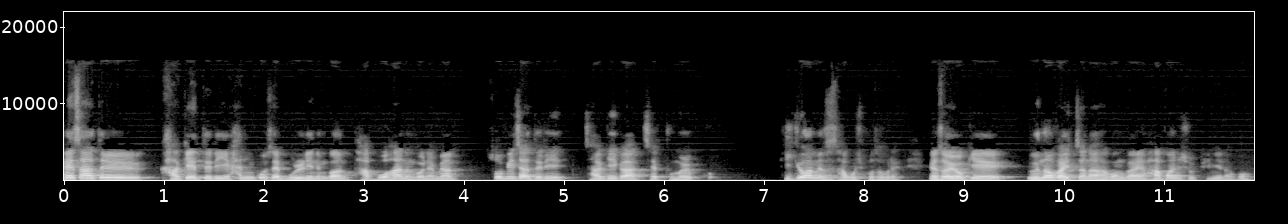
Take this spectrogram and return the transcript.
회사들, 가게들이 한 곳에 몰리는 건 다 뭐 하는 거냐면 소비자들이 자기가 제품을 비교하면서 사고 싶어서 그래. 그래서 여기에 은어가 있잖아, 학원가에. 학원 쇼핑이라고.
